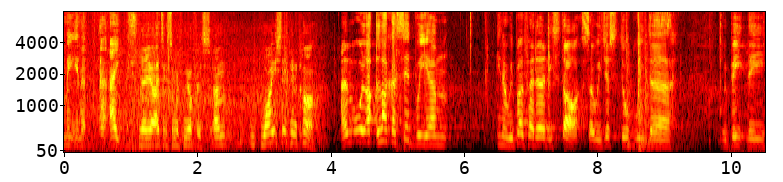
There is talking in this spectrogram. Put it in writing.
meeting at, at eight. Yeah, yeah, I had to get someone from the office. Um, why are you sleeping in a car? Um, well, like, like I said, we um, you know, we both had early starts, so we just thought we'd uh, we beat the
